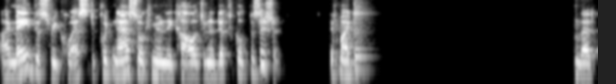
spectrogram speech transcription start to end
I made this request to put Nassau Community College in a difficult position. If my that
